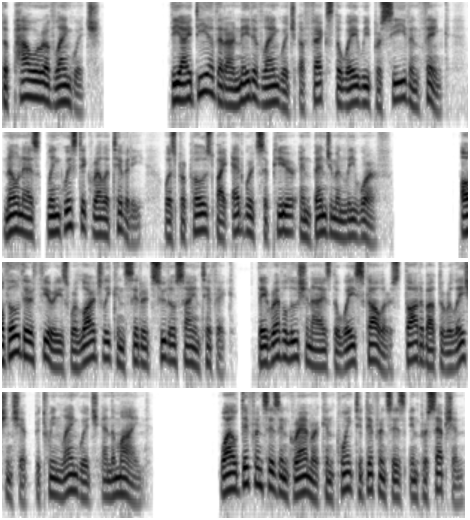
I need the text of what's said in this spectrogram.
The power of language. The idea that our native language affects the way we perceive and think, known as linguistic relativity, was proposed by Edward Sapir and Benjamin Lee Whorf. Although their theories were largely considered pseudoscientific, they revolutionized the way scholars thought about the relationship between language and the mind. While differences in grammar can point to differences in perception,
